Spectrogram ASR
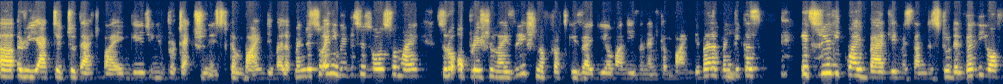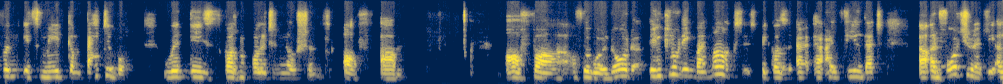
uh, reacted to that by engaging in protectionist combined development. So anyway, this is also my sort of operationalization of Trotsky's idea of uneven and combined development because it's really quite badly misunderstood and very often it's made compatible with these cosmopolitan notions of um, of uh, of the world order, including by Marxists, because I, I feel that uh, unfortunately a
